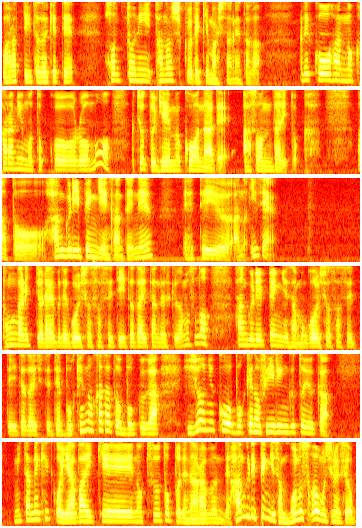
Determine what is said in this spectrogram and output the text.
笑っていただけて、本当に楽しくできました、ネタが。で、後半の絡みもところも、ちょっとゲームコーナーで遊んだりとか、あと、ハングリーペンギンさんってね、え、っていう、あの、以前、とんがりっていうライブでご一緒させていただいたんですけども、そのハングリーペンギンさんもご一緒させていただいてて、で、ボケの方と僕が非常にこう、ボケのフィーリングというか、見た目結構やばい系のツートップで並ぶんで、ハングリーペンギンさんものすごい面白いんですよ。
